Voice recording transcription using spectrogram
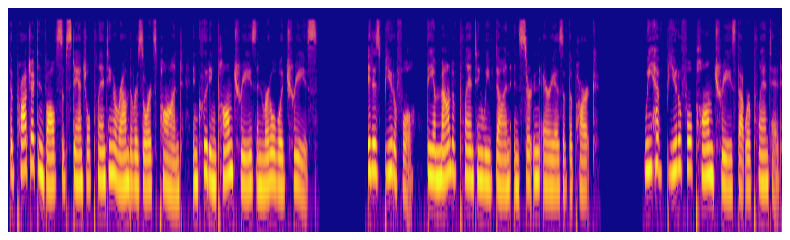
The project involves substantial planting around the resort's pond, including palm trees and myrtlewood trees. It is beautiful, the amount of planting we've done in certain areas of the park. We have beautiful palm trees that were planted.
